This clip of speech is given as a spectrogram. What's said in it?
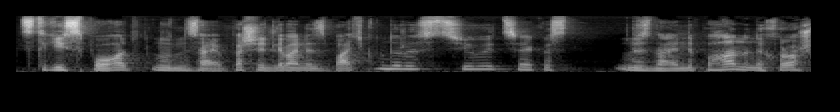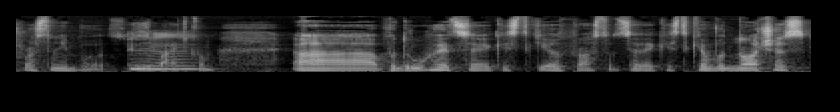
це такий спогад. Ну, не знаю, перший для мене з батьком дуже асоціюється якось не знаю, непогано, не хороше, просто ніби mm-hmm. з батьком. А по-друге, це якесь таке, от просто це якесь таке водночас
